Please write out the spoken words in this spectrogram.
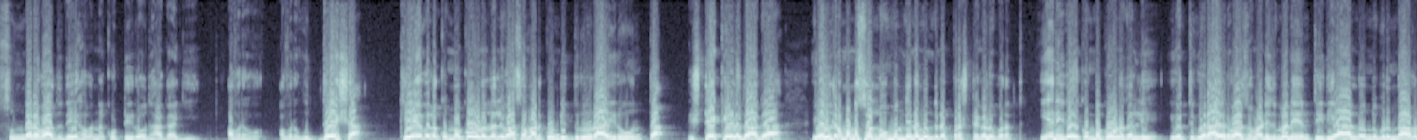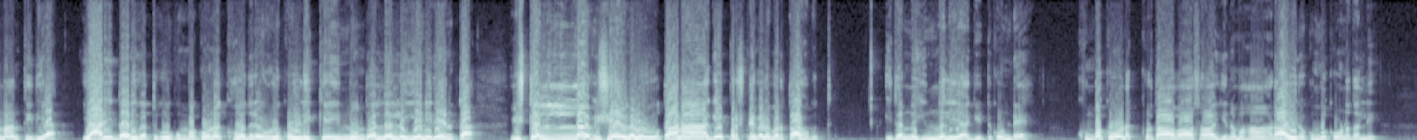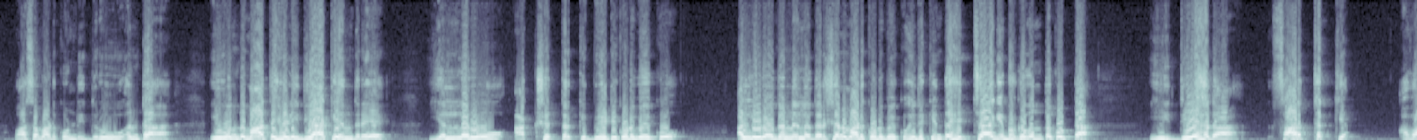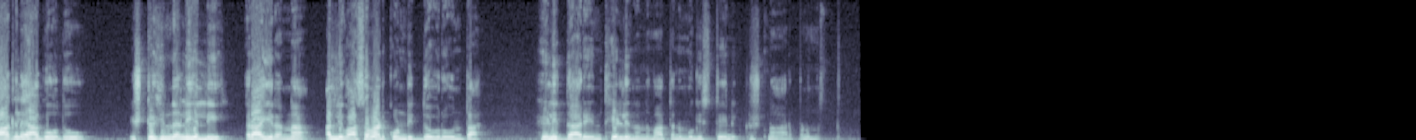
ಸುಂದರವಾದ ದೇಹವನ್ನು ಕೊಟ್ಟಿರೋದು ಹಾಗಾಗಿ ಅವರ ಅವರ ಉದ್ದೇಶ ಕೇವಲ ಕುಂಭಕೋಣದಲ್ಲಿ ವಾಸ ಮಾಡಿಕೊಂಡಿದ್ರು ರಾಯರು ಅಂತ ಇಷ್ಟೇ ಕೇಳಿದಾಗ ಎಲ್ಲರ ಮನಸ್ಸಲ್ಲೂ ಮುಂದಿನ ಮುಂದಿನ ಪ್ರಶ್ನೆಗಳು ಬರುತ್ತೆ. ಏನಿದೆ ಕುಂಭಕೋಣದಲ್ಲಿ? ಇವತ್ತಿಗೂ ರಾಯರು ವಾಸ ಮಾಡಿದ ಮನೆ ಅಂತಿದೆಯಾ? ಅಲ್ಲೊಂದು ಬೃಂದಾವನ ಅಂತಿದೆಯಾ? ಯಾರಿದ್ದಾರೆ ಇವತ್ತಿಗೂ ಕುಂಭಕೋಣಕ್ಕೆ ಹೋದರೆ ಉಳ್ಕೊಳ್ಳಿಕ್ಕೆ ಇನ್ನೊಂದು, ಅಲ್ಲೆಲ್ಲ ಏನಿದೆ ಅಂತ ಇಷ್ಟೆಲ್ಲ ವಿಷಯಗಳು ತಾನಾಗೆ ಪ್ರಶ್ನೆಗಳು ಬರ್ತಾ ಹೋಗುತ್ತೆ. ಇದನ್ನು ಹಿನ್ನೆಲೆಯಾಗಿ ಇಟ್ಟುಕೊಂಡೇ ಕುಂಭಕೋಣ ಕೃತಾವಾಸಾಯಿ ನಮಃ. ರಾಯರು ಕುಂಭಕೋಣದಲ್ಲಿ ವಾಸ ಮಾಡಿಕೊಂಡಿದ್ದರು ಅಂತ ಈ ಒಂದು ಮಾತು ಹೇಳಿದ್ದು ಯಾಕೆ ಅಂದರೆ ಎಲ್ಲರೂ ಆ ಕ್ಷೇತ್ರಕ್ಕೆ ಭೇಟಿ ಕೊಡಬೇಕು, ಅಲ್ಲಿರೋದನ್ನೆಲ್ಲ ದರ್ಶನ ಮಾಡಿಕೊಡಬೇಕು, ಇದಕ್ಕಿಂತ ಹೆಚ್ಚಾಗಿ ಭಗವಂತ ಕೊಟ್ಟ ಈ ದೇಹದ ಸಾರ್ಥಕ್ಯ ಆವಾಗಲೇ ಆಗೋದು. ಇಷ್ಟು ಹಿನ್ನೆಲೆಯಲ್ಲಿ ರಾಯರನ್ನು ಅಲ್ಲಿ ವಾಸ ಮಾಡಿಕೊಂಡಿದ್ದವರು ಅಂತ ಹೇಳಿದ್ದಾರೆ ಅಂತ ಹೇಳಿ ನನ್ನ ಮಾತನ್ನು ಮುಗಿಸ್ತೇನೆ. ಕೃಷ್ಣ ಅರ್ಪಣಮಸ್ತು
